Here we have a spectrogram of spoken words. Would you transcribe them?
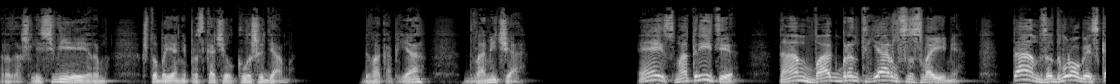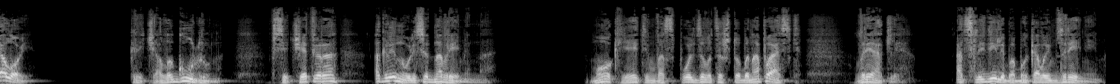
разошлись веером, чтобы я не проскочил к лошадям. Два копья, два меча. «Эй, смотрите! Там Вагбранд Ярл со своими! Там, за двурогой скалой!» Кричала Гудрун. Все четверо оглянулись одновременно. Мог я этим воспользоваться, чтобы напасть? Вряд ли. Отследили бы боковым зрением.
